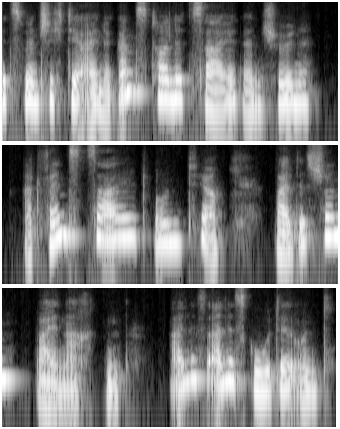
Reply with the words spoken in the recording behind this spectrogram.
Jetzt wünsche ich dir eine ganz tolle Zeit, eine schöne Adventszeit und ja, bald ist schon Weihnachten. Alles, alles Gute und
